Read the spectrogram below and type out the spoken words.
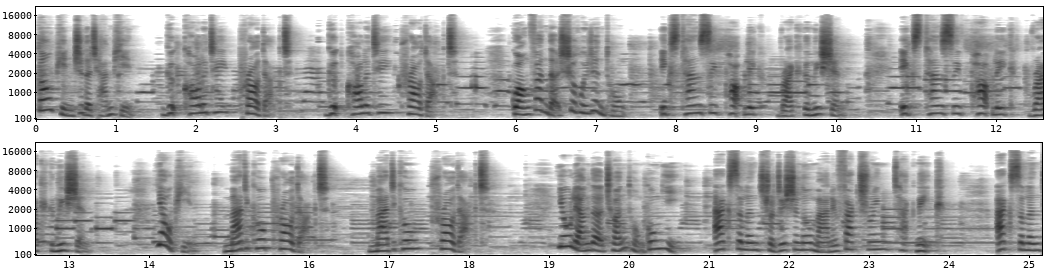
高品质的产品 ，good quality product，good quality product。广泛的社会认同。extensive public recognition, extensive public recognition. 药品 medical product, medical product. 优良的传统工艺 excellent traditional manufacturing technique, excellent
